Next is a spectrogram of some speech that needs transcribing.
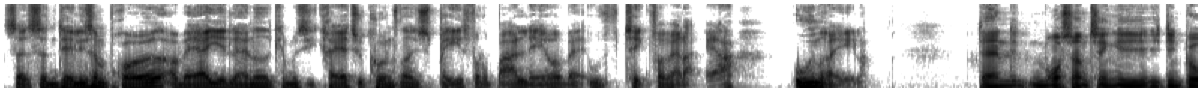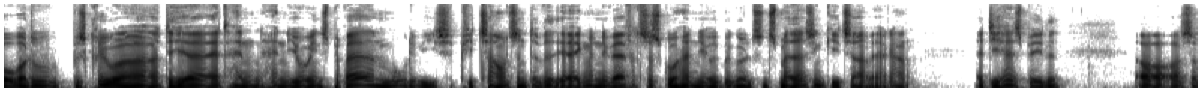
Så, så det er ligesom prøvet at være i et eller andet, kan man sige, kreativ kunstner i space, hvor du bare laver hvad, ting for, hvad der er, uden regler. Der er en lidt morsom ting i, i din bog, hvor du beskriver det her, at han, han jo inspirerede muligvis Pete Townsend, det ved jeg ikke, men i hvert fald så skulle han jo i begyndelsen smadre sin guitar hver gang, at de havde spillet. Og, og så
